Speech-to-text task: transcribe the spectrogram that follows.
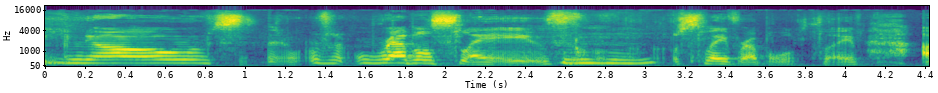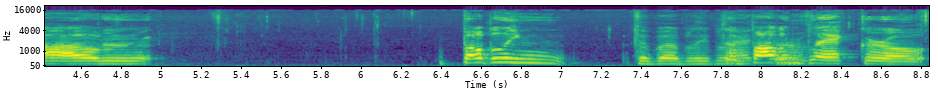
you know, rebel slave, Mm-hmm. slave, rebel, slave. Um, bubbling, The bubbly the black girl. black girl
